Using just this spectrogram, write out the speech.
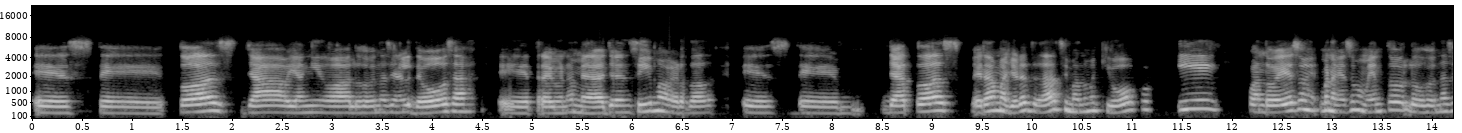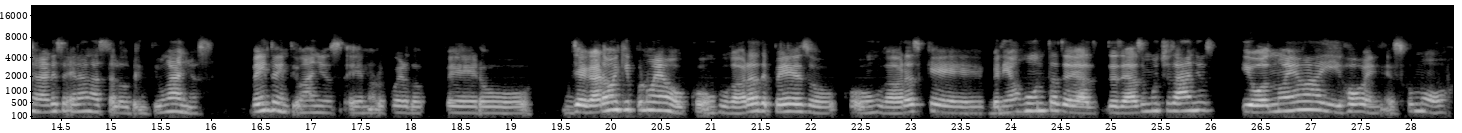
Este, todas ya habían ido a los Juegos Nacionales de OSA, eh, traía una medalla encima, ¿verdad? Este, ya todas eran mayores de edad, si más no me equivoco, y cuando eso, bueno, en ese momento los Juegos Nacionales eran hasta los 21 años, 20, 21 años, eh, no recuerdo, pero llegar a un equipo nuevo con jugadoras de peso, con jugadoras que venían juntas desde hace muchos años y vos nueva y joven, es como,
